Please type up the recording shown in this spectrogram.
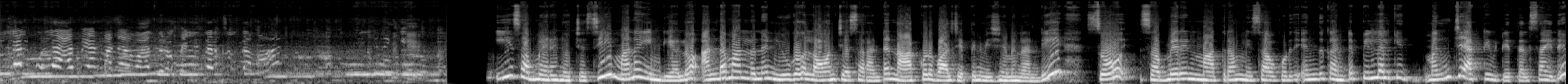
పిల్లలు ఫుల్ హ్యాపీ అనమాట అందరూ వెళ్ళిన చూద్దామా? ఈ సబ్మెరీన్ వచ్చేసి మన ఇండియాలో అండమాన్లోనే న్యూగా లాంచ్ చేశారంటే. నాకు కూడా వాళ్ళు చెప్పిన విషయమేనండి. సో సబ్మెరీన్ మాత్రం మిస్ అవ్వకూడదు. ఎందుకంటే పిల్లలకి మంచి యాక్టివిటీ తెలుసా ఇది.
